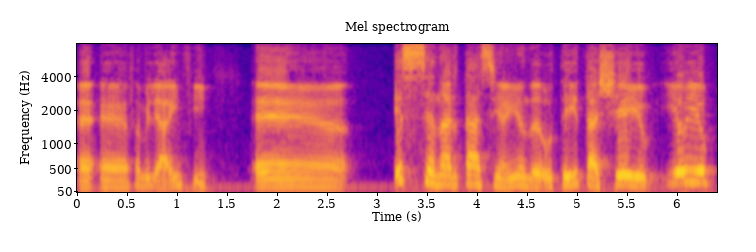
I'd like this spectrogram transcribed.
é, é, familiar, enfim. É, esse cenário está assim ainda, o TI está cheio, e eu, eu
